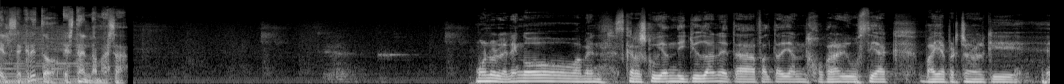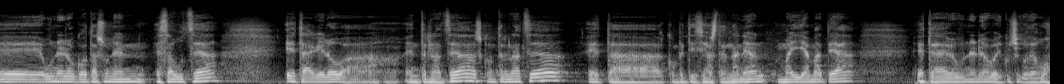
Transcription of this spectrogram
El secreto está en la masa. Bueno, lehenengo hemen ezkerrasku ditudan eta falta dian jokalari guztiak baia pertsonalki e, unerokotasunen ezagutzea eta gero ba, entrenatzea, eskontrenatzea eta kompetizio azten danean maila ematea eta egunero ba, ikusiko dugu.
